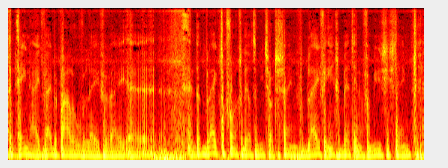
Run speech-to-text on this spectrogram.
een eenheid, wij bepalen hoe we leven. Wij, uh, en dat blijkt toch voor een gedeelte niet zo te zijn. We blijven ingebed in een familiesysteem. Ja.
